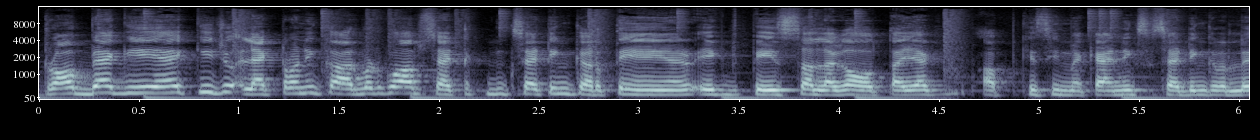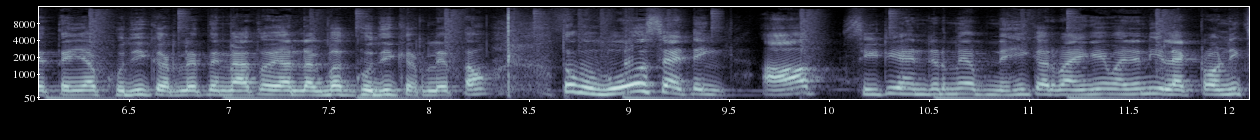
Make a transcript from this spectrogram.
ड्रॉबैक ये है कि जो इलेक्ट्रॉनिक कार्बन को आप सेटिंग सेटिंग करते हैं एक पेज सा लगा होता है, या आप किसी मैकेनिक से सेटिंग कर लेते हैं, या खुद ही कर लेते हैं, मैं तो यार लगभग खुद ही कर लेता हूँ। तो वो सेटिंग आप सी टी हंड्रेड में अब नहीं करवाएँगे, यानी इलेक्ट्रॉनिक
